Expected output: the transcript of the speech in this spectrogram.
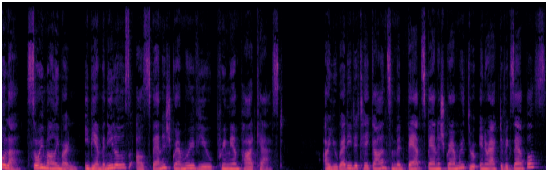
Hola, soy Molly Martin y bienvenidos al Spanish Grammar Review Premium Podcast. Are you ready to take on some advanced Spanish grammar through interactive examples?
